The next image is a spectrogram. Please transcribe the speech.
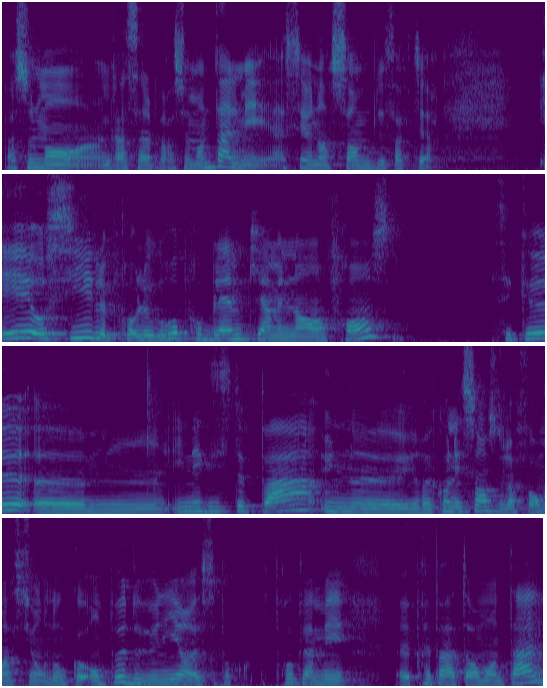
Pas seulement grâce à la préparation mentale, mais c'est un ensemble de facteurs. Et aussi, le, le gros problème qu'il y a maintenant en France, c'est qu'il euh, il n'existe pas une, une, reconnaissance de la formation. Donc, on peut devenir, c'est pour proclamer euh, préparateur mental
